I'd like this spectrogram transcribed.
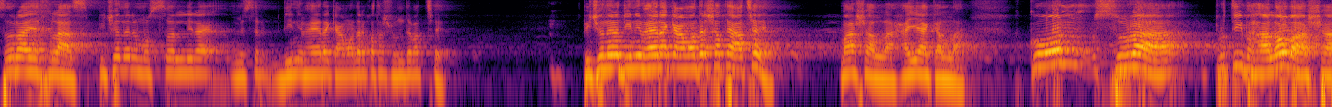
সুরা এখলাস পিছনের মুসল্লিরা দিনী ভাইয়েরা কি আমাদের কথা শুনতে পাচ্ছে? পিছনের দিনী ভাইয়েরা কি আমাদের সাথে আছে? মাশাল্লাহ হাইয়াক আল্লাহ কোন সুরা প্রতি ভালোবাসা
